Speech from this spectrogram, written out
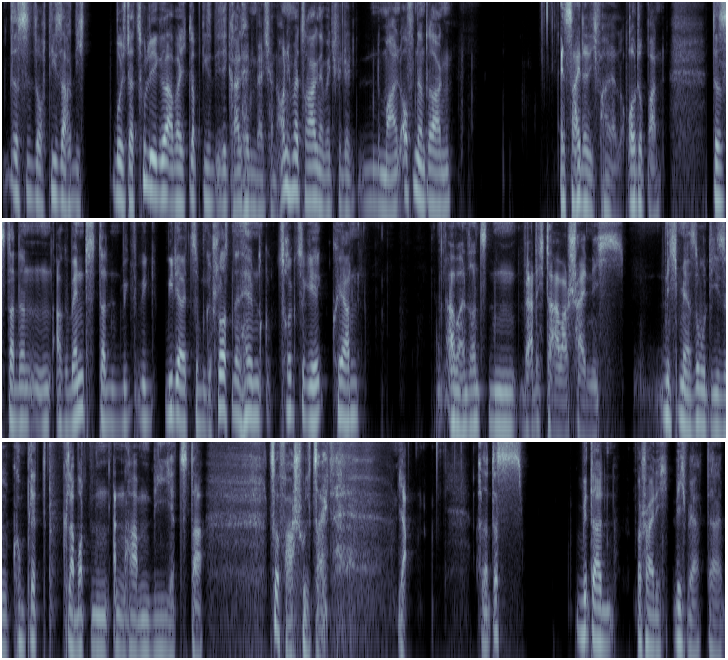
das sind doch die Sachen, die ich, wo ich dazulege. Aber ich glaube, diesen Integralhelm werde ich dann auch nicht mehr tragen. Dann werde ich wieder normalen offenen tragen. Es sei denn, ich fahre ja Autobahn. Das ist dann ein Argument, dann wieder zum geschlossenen Helm zurückzukehren. Aber ansonsten werde ich da wahrscheinlich nicht mehr so diese komplett Klamotten anhaben wie jetzt da zur Fahrschulzeit. Ja. Also das wird dann wahrscheinlich nicht mehr, der,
